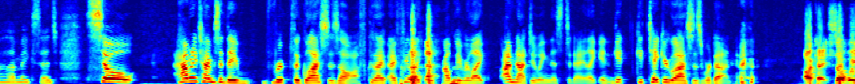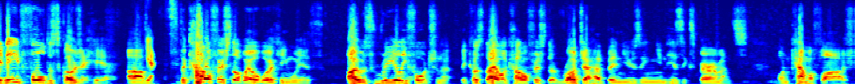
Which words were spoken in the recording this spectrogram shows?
Oh, that makes sense. So, how many times did they rip the glasses off? Because I, I feel like they probably were like, "I'm not doing this today. Like, get get take your glasses. We're done." Okay, so we need full disclosure here. Um, yes. The cuttlefish that we were working with, I was really fortunate because they were cuttlefish that Roger had been using in his experiments on camouflage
